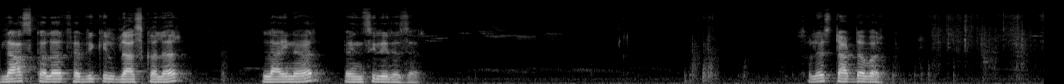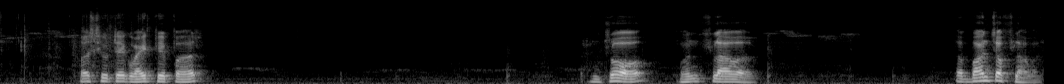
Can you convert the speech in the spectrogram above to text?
glass color, Fevicryl glass color, liner, pencil eraser. So let's start the work. First you take white paper and draw one flower, a bunch of flowers.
